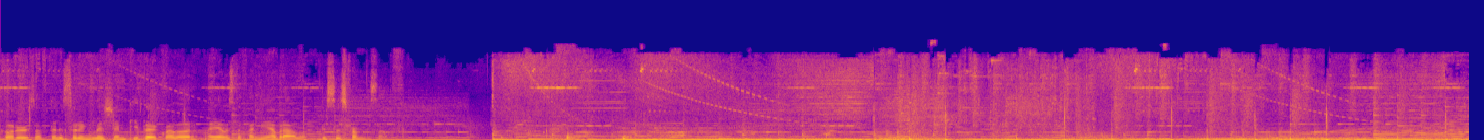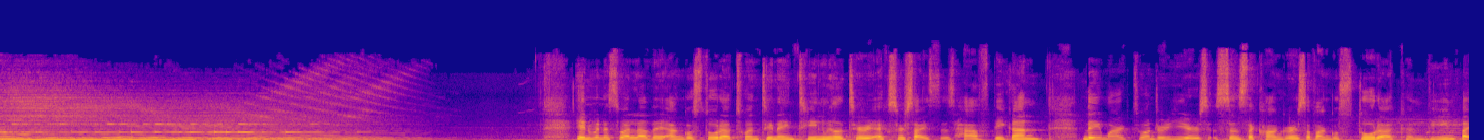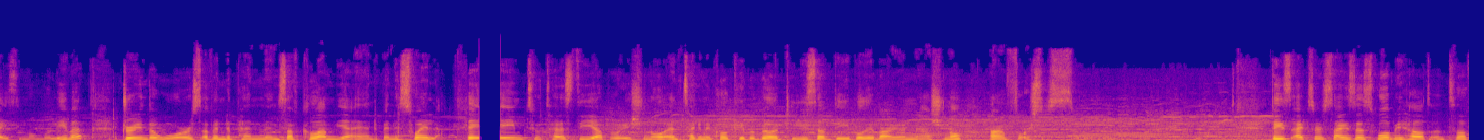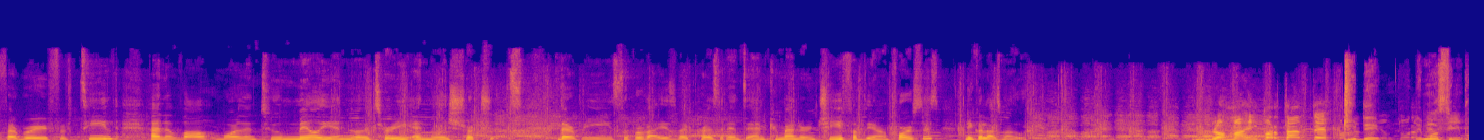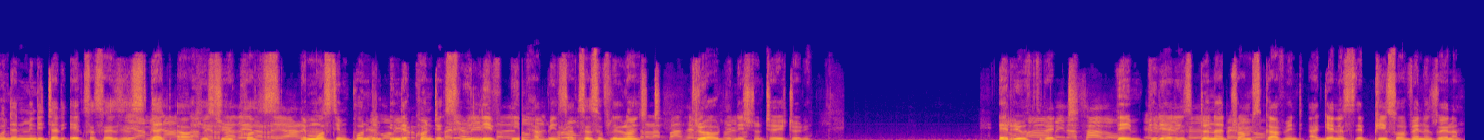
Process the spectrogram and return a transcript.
recorders of Telesur English in Quito, Ecuador. I am Estefania Bravo. This is from the South. In Venezuela, the Angostura 2019 military exercises have begun. They mark 200 years since the Congress of Angostura convened by Simón Bolívar during the wars of independence of Colombia and Venezuela. They aim to test the operational and technical capabilities of the Bolivarian National Armed Forces. These exercises will be held until February 15th and involve more than 2 million military and militia troops. They're being supervised by President and Commander-in-Chief of the Armed Forces, Nicolás Maduro. Today, the most important military exercises that our history records, the most important in the context we live in, have been successfully launched throughout the national territory. A real threat, the imperialist Donald Trump's government against the peace of Venezuela.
